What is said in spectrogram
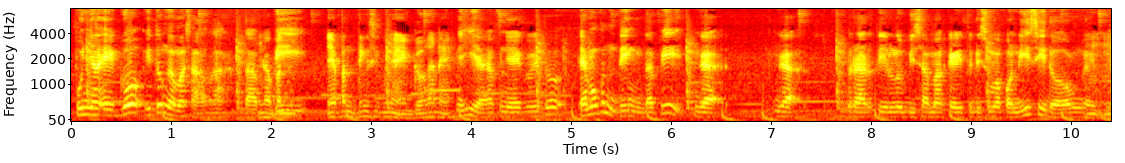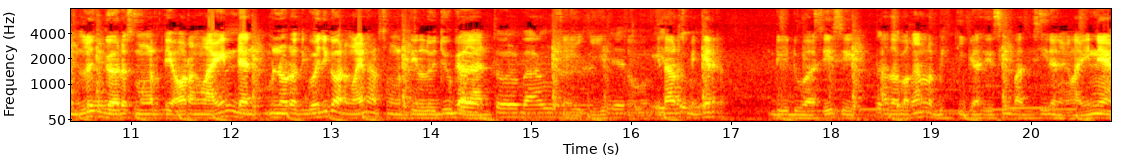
punya ego itu nggak masalah tapi pen- ya penting sih punya ego kan ya. Iya punya ego itu emang penting tapi nggak nggak berarti lu bisa pakai itu di semua kondisi dong kayak Mm-mm, Lu juga harus mengerti orang lain dan menurut gue juga orang lain harus mengerti lu juga kan. betul banget Kayak gitu. Jadi, Kita harus itu- mikir di dua sisi atau Betul. bahkan lebih tiga sisi, empat sisi dan yang lainnya.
